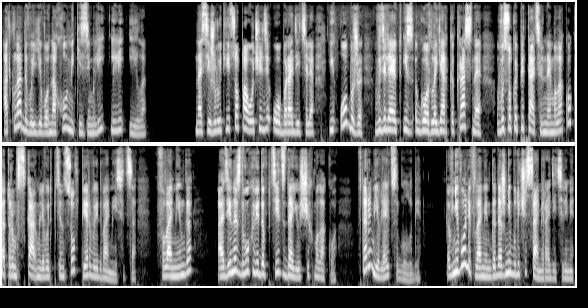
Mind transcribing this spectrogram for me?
откладывая его на холмики земли или ила. Насиживают яйцо по очереди оба родителя, и оба же выделяют из горла ярко-красное высокопитательное молоко, которым вскармливают птенцов первые два месяца. Фламинго — один из двух видов птиц, дающих молоко. Вторым являются голуби. В неволе фламинго, даже не будучи сами родителями,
